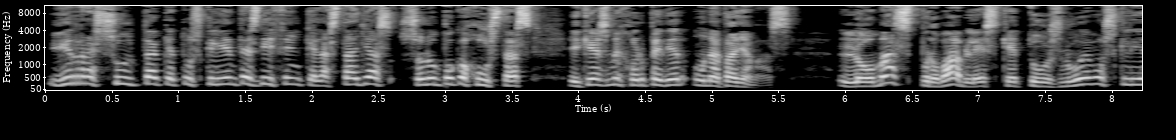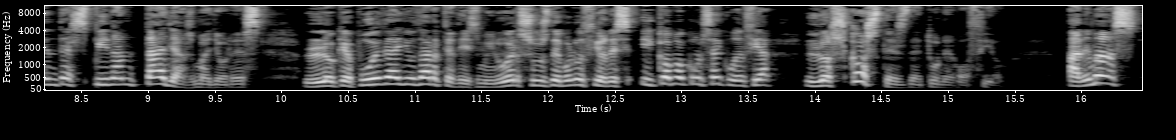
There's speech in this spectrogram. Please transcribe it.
y resulta que tus clientes dicen que las tallas son un poco justas y que es mejor pedir una talla más. Lo más probable es que tus nuevos clientes pidan tallas mayores, lo que puede ayudarte a disminuir sus devoluciones y como consecuencia los costes de tu negocio. Además,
